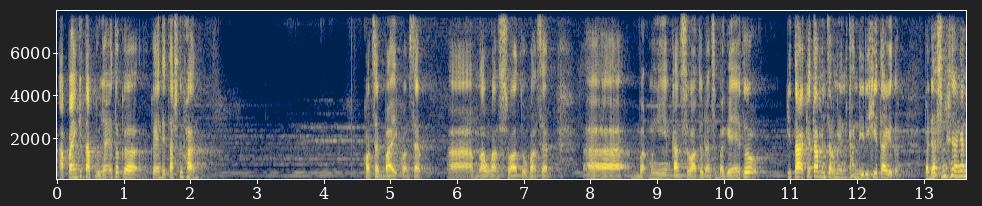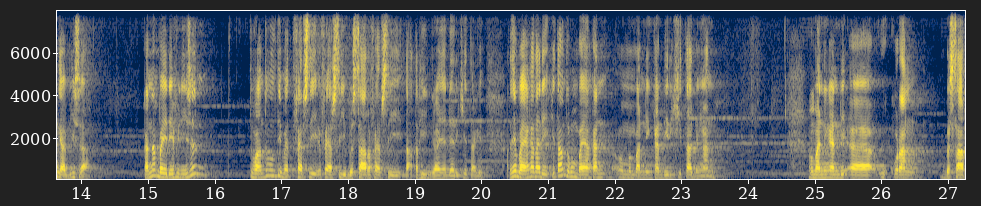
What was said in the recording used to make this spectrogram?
apa yang kita punya itu ke ke entitas Tuhan. Konsep baik, konsep uh, melakukan sesuatu, konsep uh, menginginkan sesuatu dan sebagainya itu kita kita mencerminkan diri kita gitu. Padahal sebenarnya kan nggak bisa. Karena by definition Tuhan itu ultimate versi versi besar versi tak terhingganya dari kita gitu. Artinya bayangkan tadi kita untuk membayangkan membandingkan diri kita dengan membandingkan di, uh, ukuran besar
